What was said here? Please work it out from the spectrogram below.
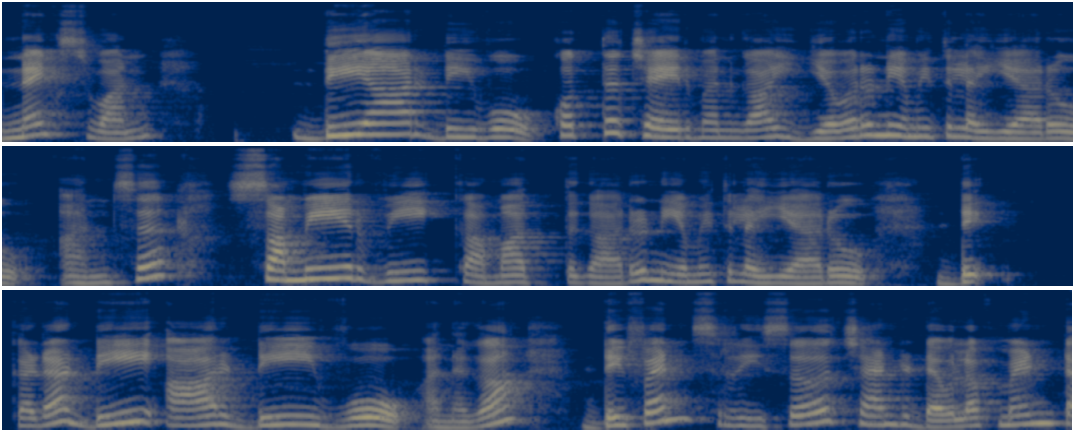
Next one DRDO కొత్త చైర్మన్గా ఎవరు నియమితులయ్యారు? ఆన్సర్ సమీర్ వి. కమత్ గారు నియమితులయ్యారు. డి ఇక్కడ డిఆర్డిఓ అనగా defence research and development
